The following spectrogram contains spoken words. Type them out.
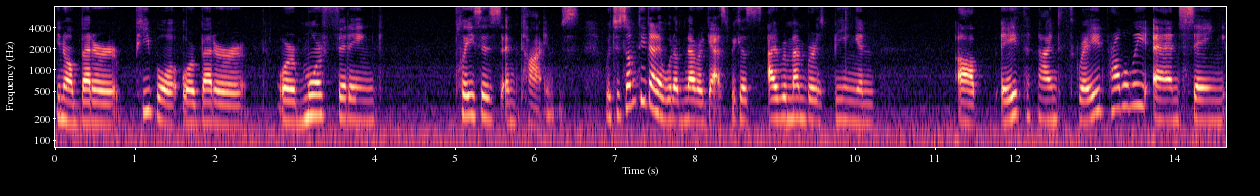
you know better people or better or more fitting places and times which is something that i would have never guessed because i remember being in uh, eighth ninth grade probably and saying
